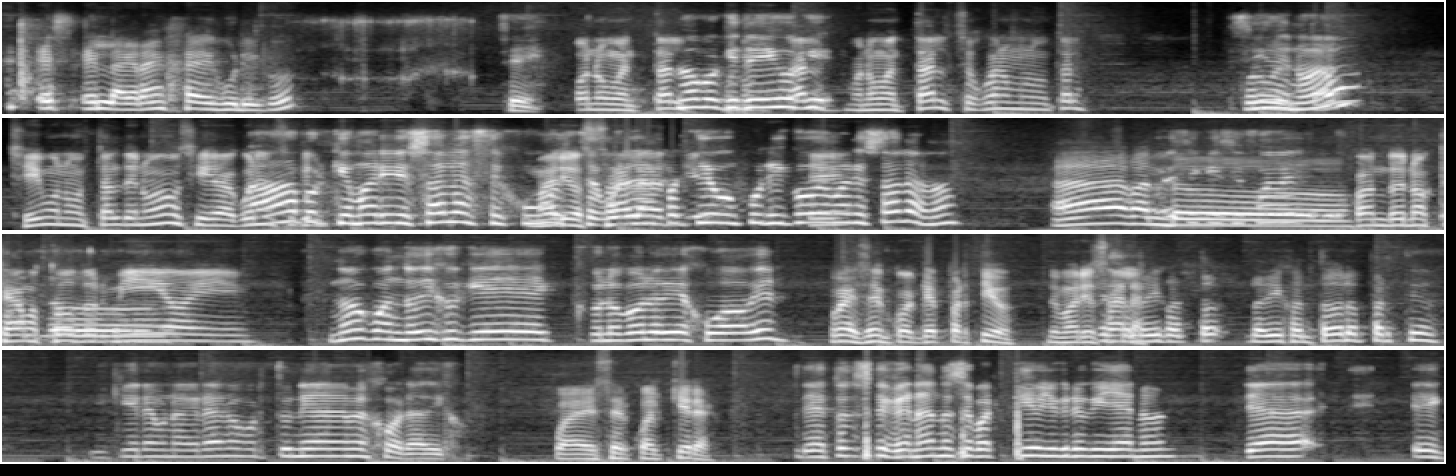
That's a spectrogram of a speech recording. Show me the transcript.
es en la granja de Curicó. Sí. Monumental. No, porque te digo Monumental, que- Monumental, se juega en Monumental. ¿Sí, de nuevo? Sí, Monumental de nuevo. Sí, Ah, que- porque Mario Sala se jugó. Mario ¿Se Sala, del partido con Curicó de. Mario Sala, no? Ah, Parece que se cuando. Cuando nos quedamos Cuando- todos dormidos y No, cuando dijo que Colo Colo había jugado bien puede ser cualquier partido de Mario Eso Sala. lo, dijo en to- lo dijo en todos los partidos. y que era una gran oportunidad de mejora, dijo. Puede ser cualquiera. Entonces ganando ese partido yo creo que ya no ya eh,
